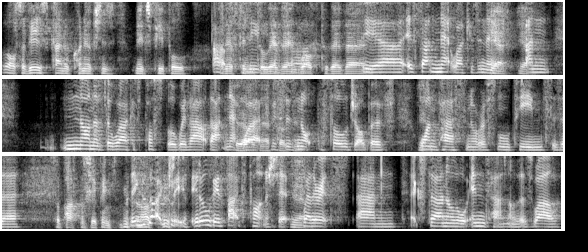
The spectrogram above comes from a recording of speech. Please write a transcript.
also these kind of connections makes people connecting together and work together. And yeah, it's that network, isn't it? Yeah, yeah. And none of the work is possible without that network. Without network this is not the sole job of yeah. one person or a small team. This is a it's a partnership. exactly, it all goes back to partnerships, yeah. whether it's um, external or internal as well.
